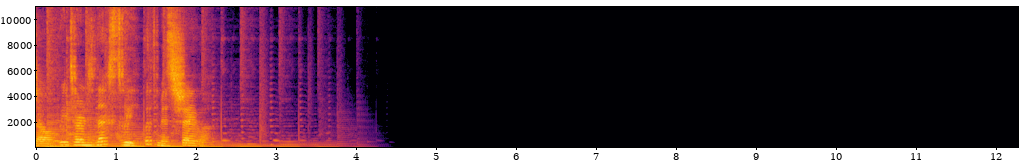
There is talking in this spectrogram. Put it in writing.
Show returns next week with Miss Sheila.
